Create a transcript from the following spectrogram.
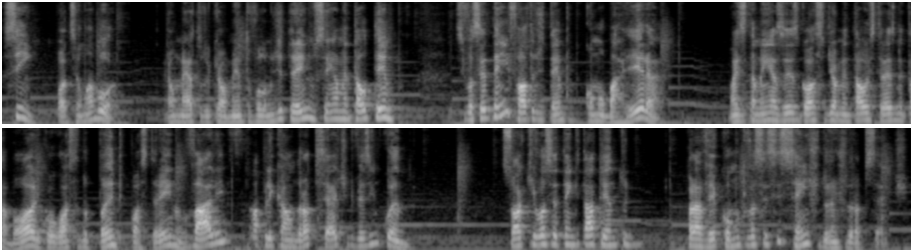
Sim, pode ser uma boa. É um método que aumenta o volume de treino sem aumentar o tempo. Se você tem falta de tempo como barreira, mas também às vezes gosta de aumentar o estresse metabólico ou gosta do pump pós-treino, vale aplicar um drop set de vez em quando. Só que você tem que estar atento para ver como que você se sente durante o drop set.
